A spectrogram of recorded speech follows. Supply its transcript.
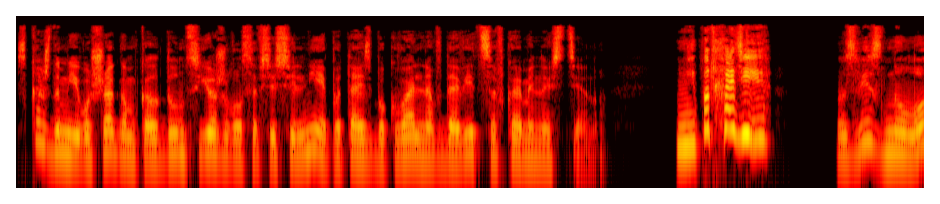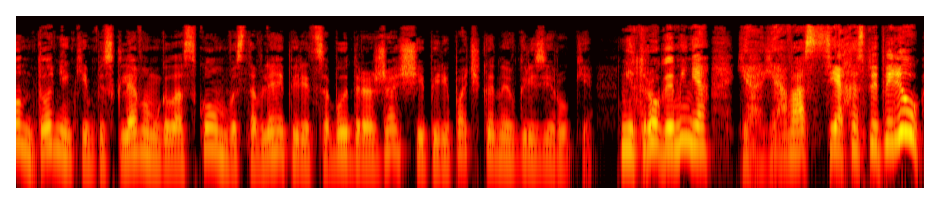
С каждым его шагом колдун съеживался все сильнее, пытаясь буквально вдавиться в каменную стену. «Не подходи!» Взвизгнул он тоненьким песклявым голоском, выставляя перед собой дрожащие, перепачканные в грязи руки. «Не трогай меня! Я, я вас всех испепелю!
